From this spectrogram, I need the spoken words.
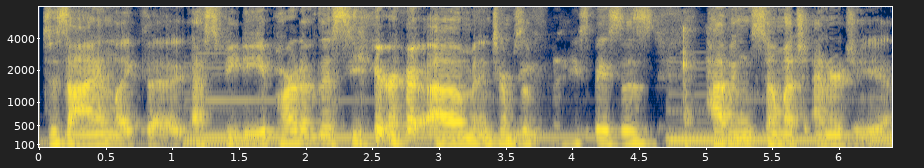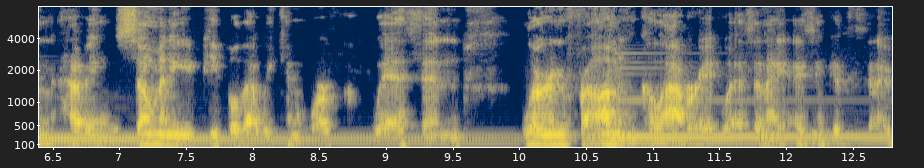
design like the svd part of this year um, in terms of spaces having so much energy and having so many people that we can work with and learn from and collaborate with. And I, I think it's going to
